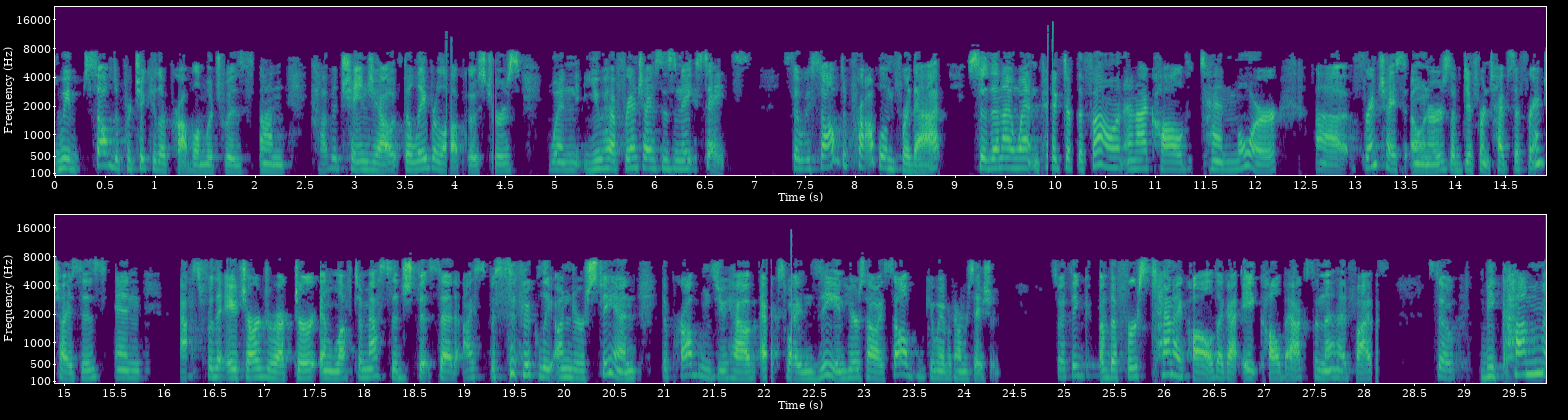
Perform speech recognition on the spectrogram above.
we solved a particular problem, which was um, how to change out the labor law posters when you have franchises in eight states. So we solved a problem for that. So then I went and picked up the phone and I called 10 more uh, franchise owners of different types of franchises and asked for the HR director and left a message that said, I specifically understand the problems you have X, Y, and Z, and here's how I solve them. Can we have a conversation? So I think of the first 10 I called, I got eight callbacks and then had five. So become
